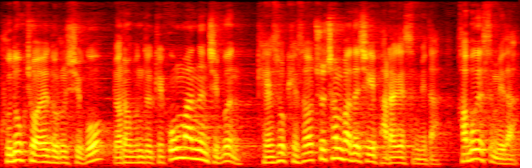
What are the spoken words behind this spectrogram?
구독, 좋아요 누르시고 여러분들께 꼭 맞는 집은 계속해서 추천받으시기 바라겠습니다. 가보겠습니다.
